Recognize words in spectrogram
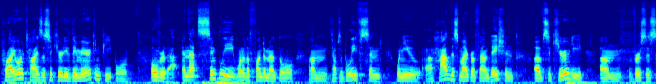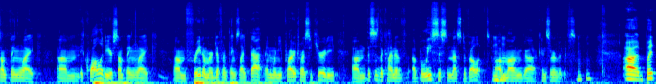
prioritize the security of the American people over that. And that's simply one of the fundamental um, types of beliefs. And when you uh, have this micro foundation of security um, versus something like um, equality or something like um, freedom or different things like that, and when you prioritize security, um, this is the kind of uh, belief system that's developed among uh, conservatives. Uh, but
